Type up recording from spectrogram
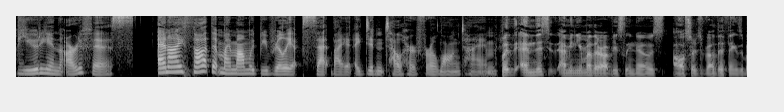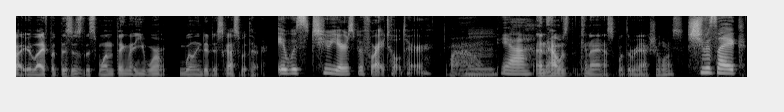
beauty and the artifice. And I thought that my mom would be really upset by it. I didn't tell her for a long time. But and this, I mean, your mother obviously knows all sorts of other things about your life, but this is this one thing that you weren't willing to discuss with her. It was two years before I told her. Wow. Mm. Yeah. And how was? Can I ask what the reaction was? She was like,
